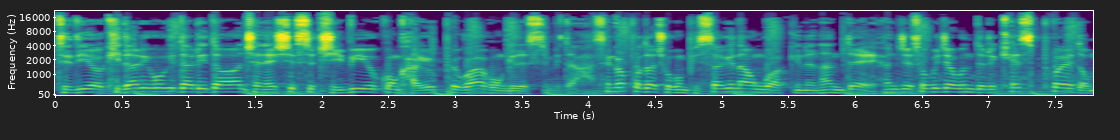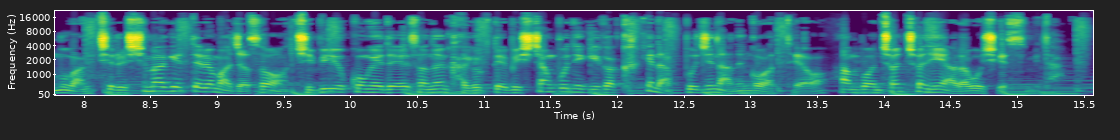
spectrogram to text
드디어 기다리고 기다리던 제네시스 GB60 가격표가 공개됐습니다. 생각보다 조금 비싸게 나온 것 같기는 한데 현재 소비자분들이 캐스퍼에 너무 망치를 심하게 때려 맞아서 GB60에 대해서는 가격 대비 시장 분위기가 크게 나쁘진 않은 것 같아요. 한번 천천히 알아보시겠습니다.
